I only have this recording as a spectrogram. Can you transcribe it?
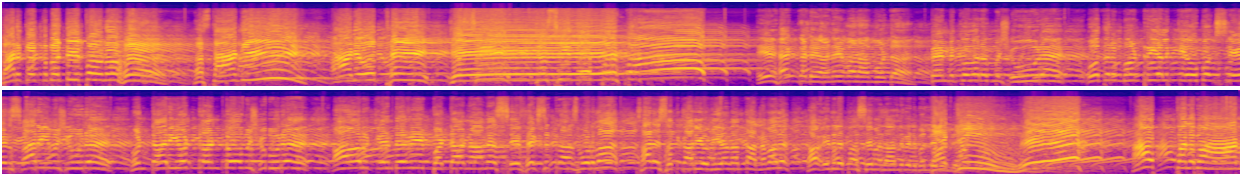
ਭਰ ਕੇ ਕਬੱਡੀ ਪਾਉਣਾ ਹੋਇਆ। ਉਸਤਾਦ ਜੀ ਆ ਜਾਓ ਉੱਥੇ। ਜੱਸੀ ਤੇ ਪ੍ਰਤਾਪ ਇਹ ਹੈ ਕੜਿਆਣੇ ਵਾਲਾ ਮੁੰਡਾ। ਵੈਨਕੂਵਰ ਮਸ਼ਹੂਰ ਹੈ। ਉਧਰ ਮੌਂਟਰੀਅਲ ਕਿਊਬਕ ਸਟੇਟ ਸਾਰੀ ਮਸ਼ਹੂਰ ਹੈ। ਓਨਟਾਰੀਓ ਟੋਰਾਂਟੋ ਮਸ਼ਹੂਰ ਹੈ। ਔਰ ਕਹਿੰਦੇ ਵੀ ਵੱਡਾ ਨਾਮ ਹੈ ਸੇਫਿਕਸ ਟਰਾਂਸਪੋਰਟ ਦਾ। ਸਾਰੇ ਸਤਿਕਾਰਯੋਗ ਵੀਰਾਂ ਦਾ ਧੰਨਵਾਦ। ਆਓ ਇਧਰਲੇ ਪਾਸੇ ਮੈਦਾਨ ਦੇ ਵਿੱਚ ਬੱਲੇ ਬਾਜੂ। ਏ ਆ ਪਹਿਲਵਾਨ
